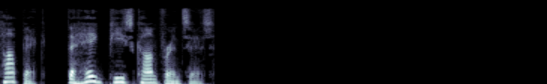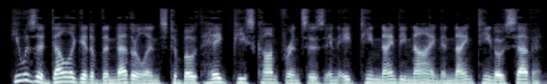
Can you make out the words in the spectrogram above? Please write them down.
The Hague Peace Conferences He was a delegate of the Netherlands to both Hague Peace Conferences in 1899 and 1907.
